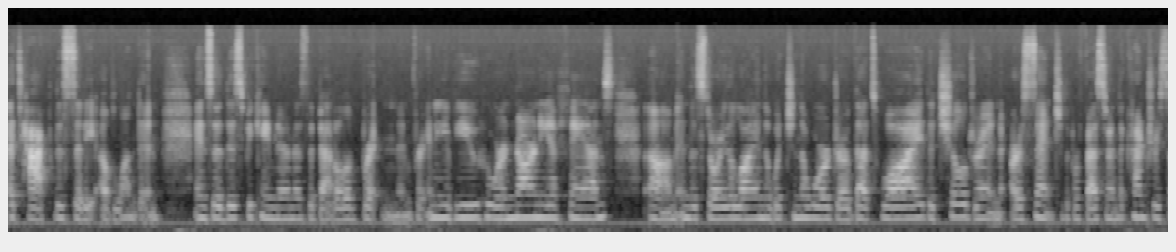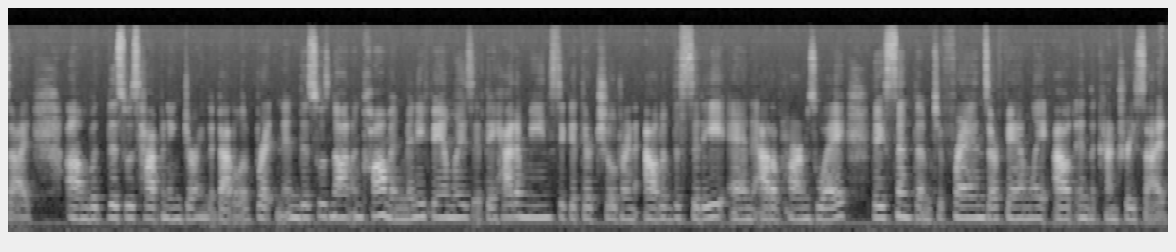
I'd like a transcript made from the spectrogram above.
attacked the city of London. And so, this became known as the Battle of Britain. And for any of you who are Narnia fans um, in the story The Lion, the Witch, and the Wardrobe, that's why the children are sent to the professor in the countryside. Um, but this was happening during the Battle of Britain, and this was not not uncommon. Many families, if they had a means to get their children out of the city and out of harm's way, they sent them to friends or family out in the countryside.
